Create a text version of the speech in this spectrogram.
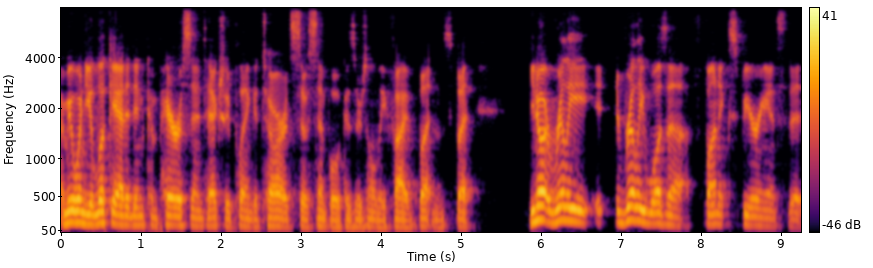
I mean, when you look at it in comparison to actually playing guitar, it's so simple because there's only five buttons. But you know, it really it, really was a fun experience that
